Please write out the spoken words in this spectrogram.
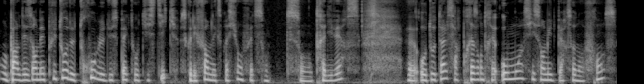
On parle désormais plutôt de troubles du spectre autistique, parce que les formes d'expression en fait sont, sont très diverses. Euh, au total, ça représenterait au moins 600 000 personnes en France.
